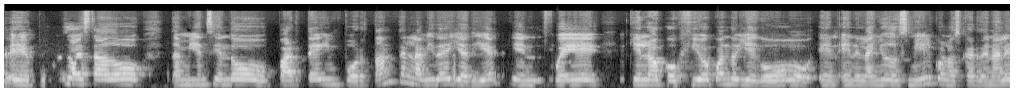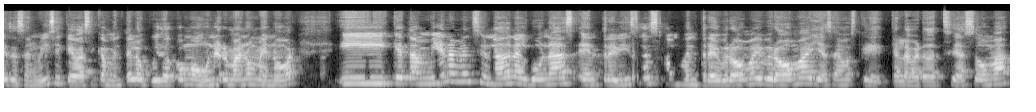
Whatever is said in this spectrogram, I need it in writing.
eh, Pujols ha estado también siendo parte importante en la vida de Yadier, quien fue quien lo acogió cuando llegó en, en, el año 2000 con los Cardenales de San Luis y que básicamente lo cuidó como un hermano menor y que también ha mencionado en algunas entrevistas como entre broma y broma, ya sabemos que, que la verdad se asoma,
